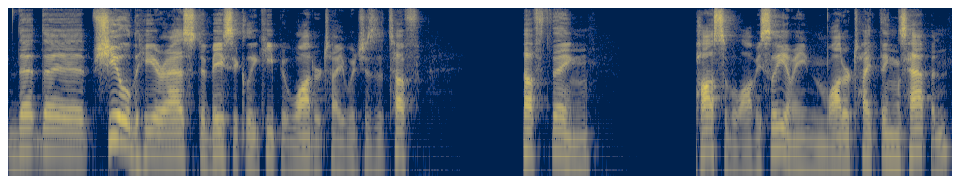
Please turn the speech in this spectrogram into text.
the the shield here has to basically keep it watertight, which is a tough, tough thing. Possible, obviously. I mean, watertight things happen.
